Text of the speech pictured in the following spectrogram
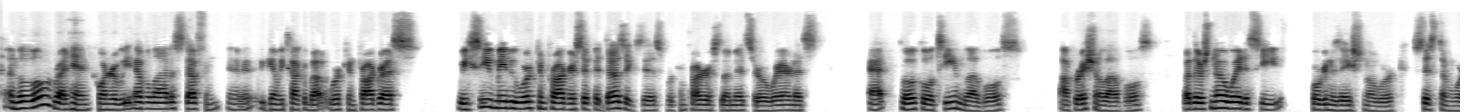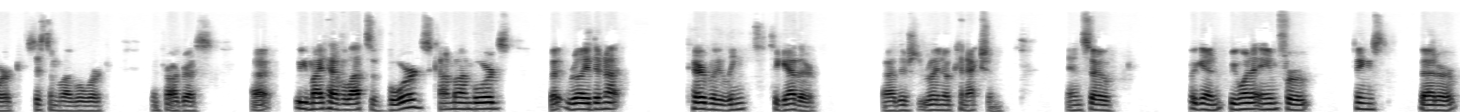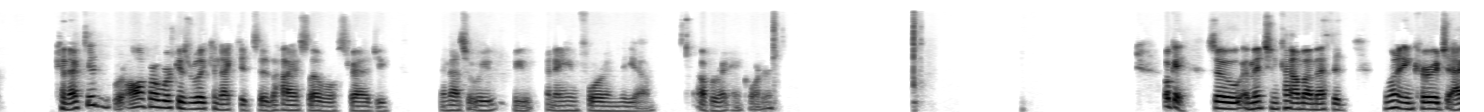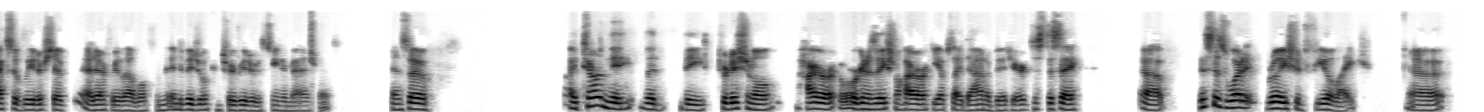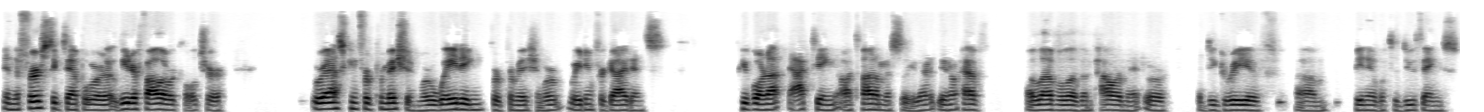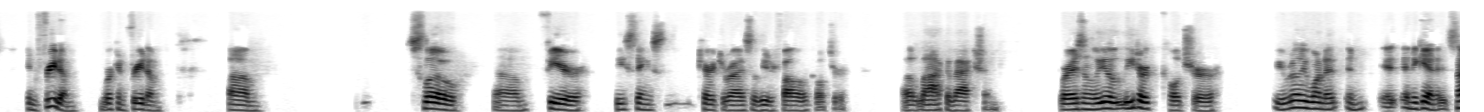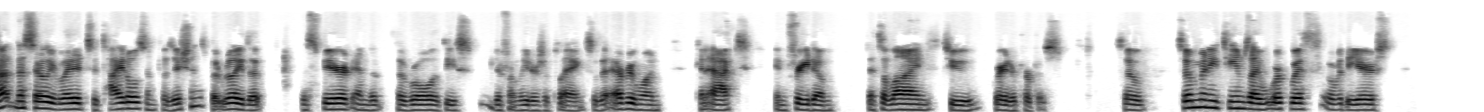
In the lower right-hand corner, we have a lot of stuff, and, and again, we talk about work in progress. We see maybe work in progress, if it does exist, work in progress limits or awareness at local team levels, operational levels, but there's no way to see organizational work, system work, system level work in progress. Uh, we might have lots of boards, Kanban boards, but really they're not terribly linked together. Uh, there's really no connection. And so again, we want to aim for things that are connected, where all of our work is really connected to the highest level strategy. And that's what we, we aim for in the uh, upper right hand corner. Okay, so I mentioned Kanban method. We want to encourage acts of leadership at every level, from the individual contributor to senior management. And so I turned the, the, the traditional higher organizational hierarchy upside down a bit here, just to say, uh, this is what it really should feel like. Uh, in the first example, we're a leader-follower culture. We're asking for permission. We're waiting for permission. We're waiting for guidance. People are not acting autonomously. They're, they do not have a level of empowerment or a degree of um, being able to do things in freedom, work in freedom. Um, slow, um, fear, these things characterize a leader-follower culture, a lack of action. Whereas in leader, culture, we really want to, and, and again, it's not necessarily related to titles and positions, but really the, the spirit and the, the role that these different leaders are playing so that everyone can act in freedom that's aligned to greater purpose. So, so many teams I work with over the years,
